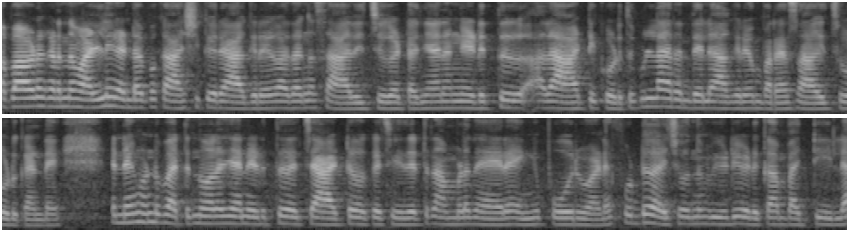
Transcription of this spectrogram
അപ്പോൾ അവിടെ കിടന്ന് വള്ളി കണ്ടപ്പോൾ കാശിക്ക് ഒരു ആഗ്രഹം. അതങ്ങ് സാധിച്ചു കേട്ടോ. ഞാൻ അങ്ങ് എടുത്ത് അത് ആട്ടിക്കൊടുത്തു. പിള്ളേരെന്തെങ്കിലും ആഗ്രഹം പറയാൻ സാധിച്ചു കൊടുക്കണ്ടേ. എന്നെ കൊണ്ട് പറ്റുന്ന പോലെ ഞാൻ എടുത്ത് വെച്ച് ആട്ടുമൊക്കെ ചെയ്തിട്ട് നമ്മൾ നേരെ എങ്ങി പോരുവാണ്. ഫുഡ് കഴിച്ചൊന്നും വീഡിയോ എടുക്കാൻ പറ്റിയില്ല.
